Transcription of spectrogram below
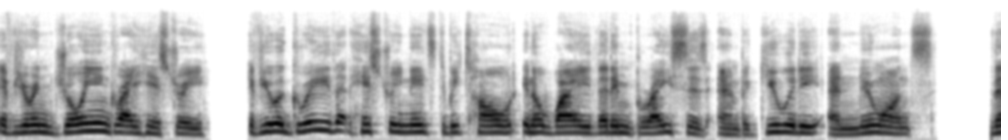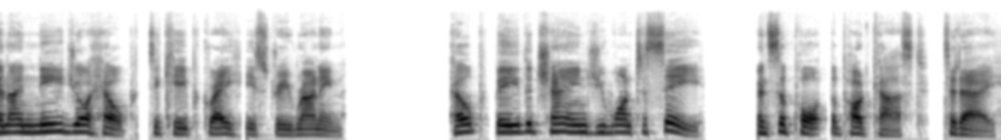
If you're enjoying grey history, if you agree that history needs to be told in a way that embraces ambiguity and nuance, then I need your help to keep grey history running. Help be the change you want to see and support the podcast today.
